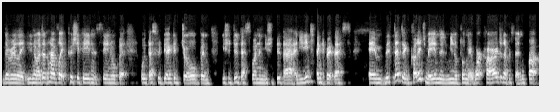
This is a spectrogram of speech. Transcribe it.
They were like, you know, I didn't have like pushy parents saying, "Oh, but oh, this would be a good job, and you should do this one, and you should do that, and you need to think about this." Um, they did encourage me and then you know told me to work hard and everything, but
